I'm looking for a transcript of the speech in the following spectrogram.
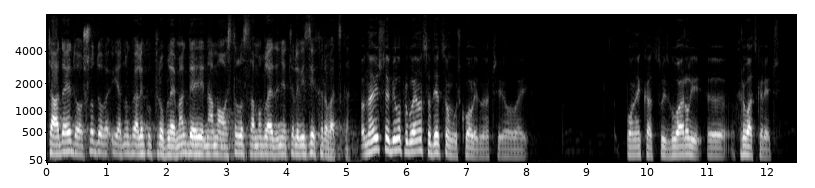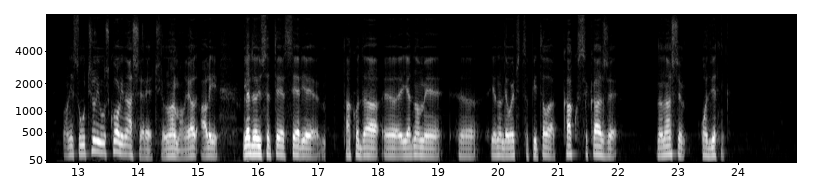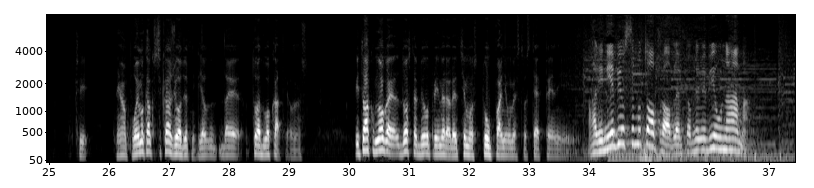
tada je došlo do jednog velikog problema gde je nama ostalo samo gledanje televizije Hrvatska. Najviše je bilo problema sa djecom u školi, znači ovaj, ponekad su izgovarali e, hrvatske reči. Oni su učili u školi naše reči, normalno, jel? ali gledaju se te serije, tako da e, jednom je e, jedna devojčica pitala kako se kaže na našem odvjetnik. Znači, nema pojma kako se kaže odvjetnik, jel, da je to advokat, jel, naš. I tako mnogo je, dosta je bilo primjera, recimo stupanje umjesto stepeni. Ali nije bio samo to problem, problem je bio u nama.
